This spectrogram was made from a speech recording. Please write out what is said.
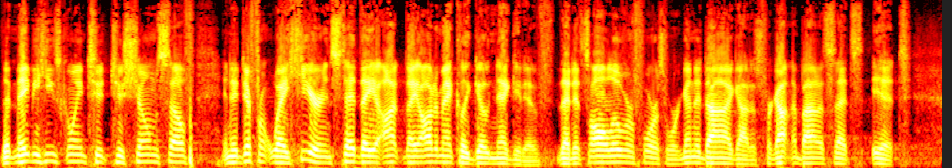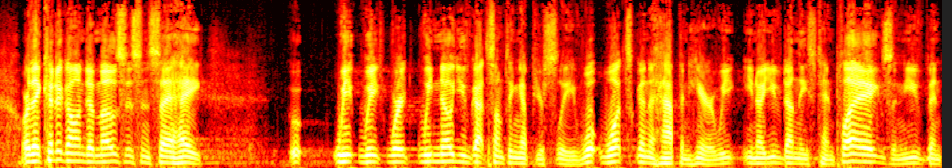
That maybe he's going to, to show himself in a different way here. Instead, they, they automatically go negative. That it's all over for us. We're going to die. God has forgotten about us. That's it. Or they could have gone to Moses and say, hey, we, we, we know you've got something up your sleeve. What, what's going to happen here? We, you know, you've done these 10 plagues and you've been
